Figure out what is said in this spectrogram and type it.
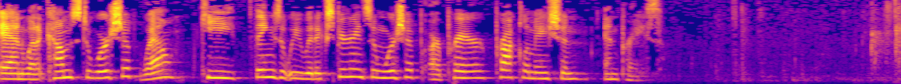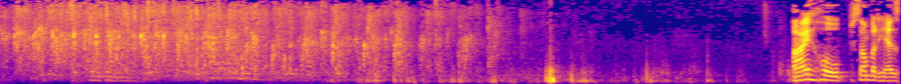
And when it comes to worship, well, key things that we would experience in worship are prayer, proclamation, and praise. I hope somebody has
